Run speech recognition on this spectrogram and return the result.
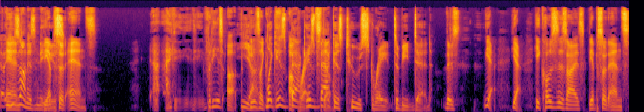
Uh, he's on his knees. The episode ends. I, I- but he is up. yeah, He's like like his back his still. back is too straight to be dead. There's yeah yeah. He closes his eyes. The episode ends.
